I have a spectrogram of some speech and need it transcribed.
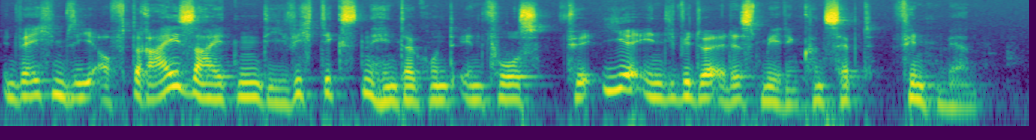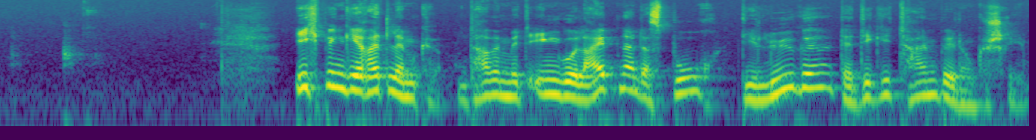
in welchem Sie auf drei Seiten die wichtigsten Hintergrundinfos für Ihr individuelles Medienkonzept finden werden. Ich bin Gerald Lemke und habe mit Ingo Leibner das Buch Die Lüge der digitalen Bildung geschrieben.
